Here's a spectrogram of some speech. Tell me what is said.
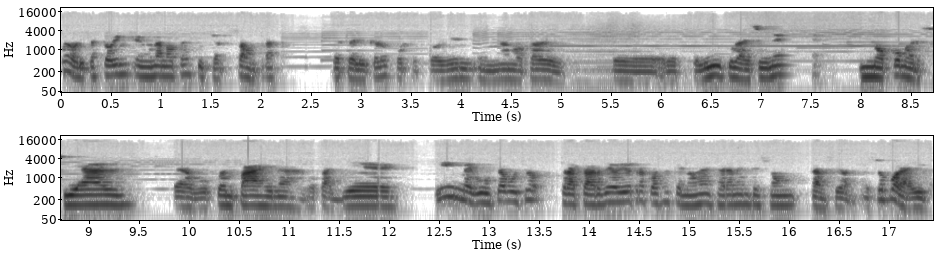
Bueno, ahorita estoy en, una nota de escuchar soundtrack de películas porque estoy en, una nota de, película, de cine no comercial, busco en páginas o talleres y me gusta mucho tratar de oír otras cosas que no necesariamente son canciones, eso por ahí.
